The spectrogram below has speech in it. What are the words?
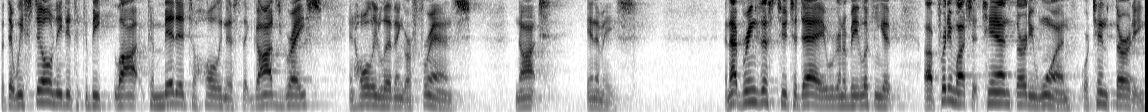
But that we still needed to be committed to holiness, that God's grace and holy living are friends, not enemies. And that brings us to today. We're going to be looking at uh, pretty much at 1031 or 1030,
